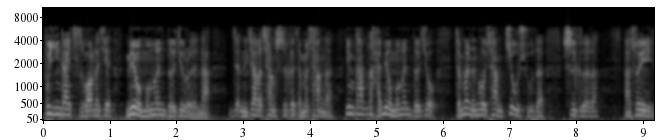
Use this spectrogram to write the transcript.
不应该指望那些没有蒙恩得救的人呐。你叫他唱诗歌怎么唱呢？因为他们都还没有蒙恩得救，怎么能够唱救赎的诗歌呢？啊，所以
